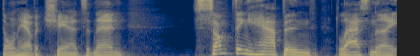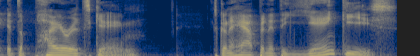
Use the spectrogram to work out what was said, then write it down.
don't have a chance. And then something happened last night at the Pirates game. It's going to happen at the Yankees,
